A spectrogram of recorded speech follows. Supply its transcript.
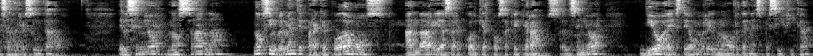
es el resultado. El Señor nos sana no simplemente para que podamos andar y hacer cualquier cosa que queramos. El Señor dio a este hombre una orden específica,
